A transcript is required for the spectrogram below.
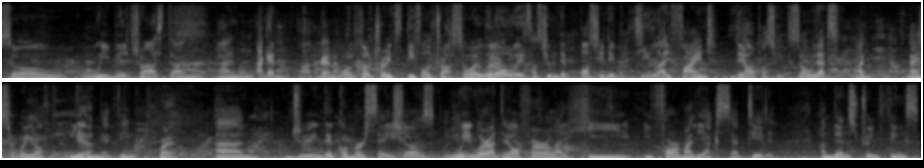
so we build trust, and, and again, again, our culture is default trust. So I will Right. always assume the positive till I find the opposite. So that's a nicer way of living, Yeah. I think. Right. And during the conversations, we were at the offer, like he informally accepted, and then strange things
